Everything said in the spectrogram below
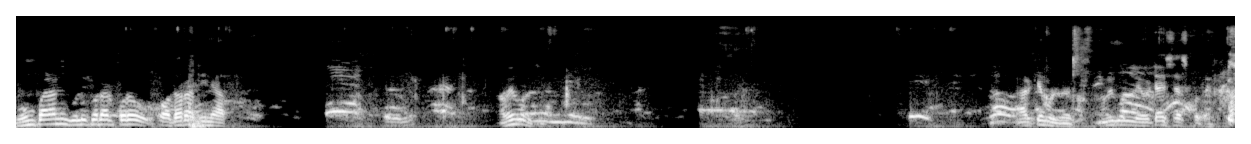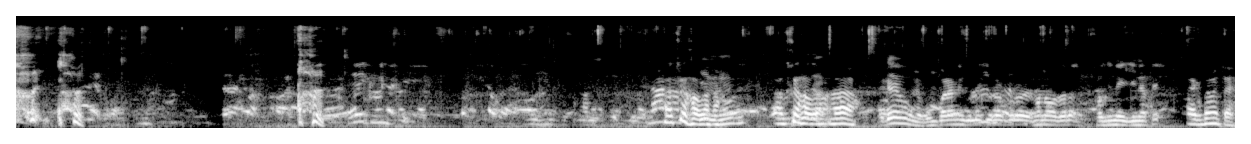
ঘুম পাড়ানি গুলি করার পরেও অধরা দিনে আপ আমি বলছি আর কে বলবে আমি বললি ওইটাই শেষ কথা আজকে হবে না। আজকে হবে না হ্যাঁ। এটাই হোক না ঘুম পাড়ানি গুলি করার পরে এখনও অধরা খোঁজ এই জিনাতে একদমই তাই।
